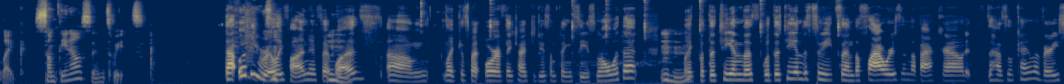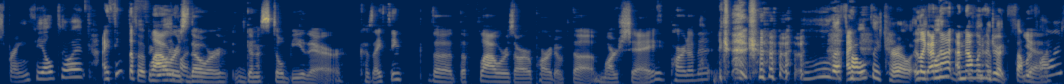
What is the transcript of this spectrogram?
like something else in sweets? That would be really fun if it Mhm. was. Um, like, or if they tried to do something seasonal with it, Mm-hmm. like with the tea and the with the tea and the sweets and the flowers in the background. It has a kind of a very spring feel to it. I think the So it'd really flowers though are gonna still be there because I think the the flowers are a part of the marche part of it. That's I- probably true. It'd like, I'm not- I'm not 100 like, summer yeah. flowers.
